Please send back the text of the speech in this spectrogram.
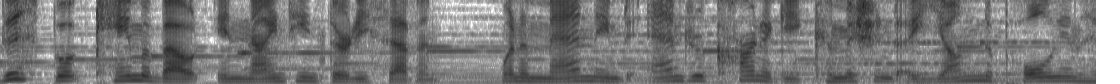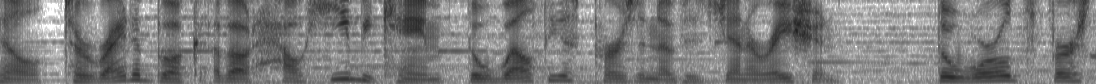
This book came about in 1937 when a man named Andrew Carnegie commissioned a young Napoleon Hill to write a book about how he became the wealthiest person of his generation, the world's first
